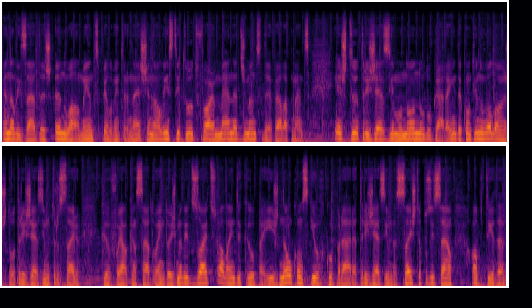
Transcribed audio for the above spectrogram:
analisadas anualmente pelo International Institute for Management Development. Este 39º lugar ainda continua longe do 33º, que foi alcançado em 2018, além de que o país não conseguiu recuperar a 36ª posição obtida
